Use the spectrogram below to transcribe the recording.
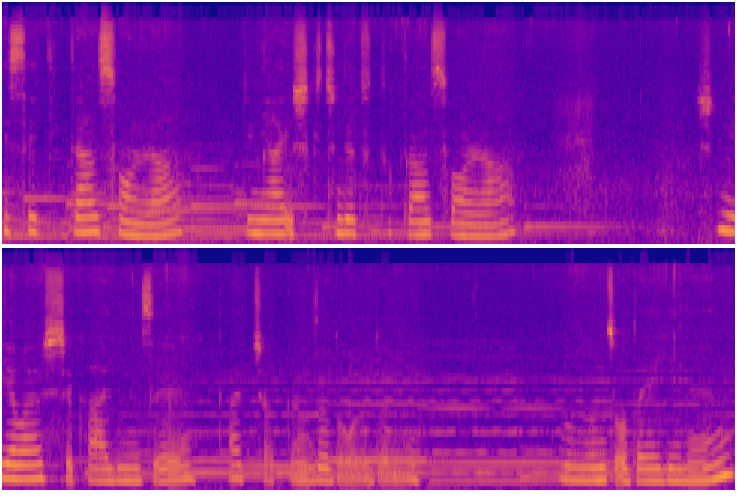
hissettikten sonra, dünyayı ışık içinde tuttuktan sonra şimdi yavaşça kalbinize, kalp çakranıza doğru dönün. Bulunduğunuz odaya gelin.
